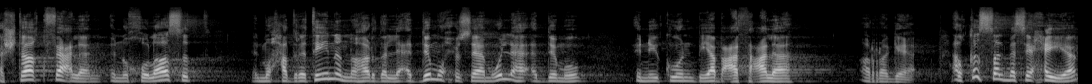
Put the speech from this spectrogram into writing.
أشتاق فعلا انه خلاصة المحاضرتين النهارده اللي قدمه حسام واللي هقدمه إنه يكون بيبعث على الرجاء. القصة المسيحية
